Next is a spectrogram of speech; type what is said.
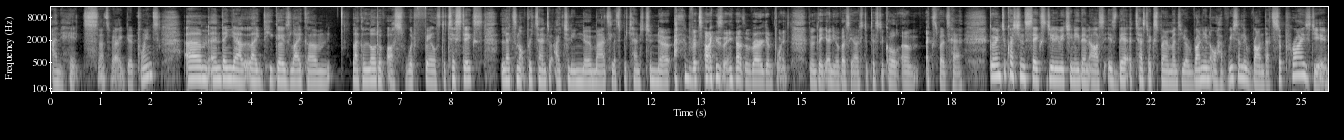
and hits. That's a very good point. Um, and then yeah, like he goes like um like a lot of us would fail statistics. Let's not pretend to actually know maths. Let's pretend to know advertising. That's a very good point. Don't think any of us here are statistical um, experts here. Going to question six, Julie Bacchini then asks, is there a test or experiment you're running or have recently run that surprised you?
